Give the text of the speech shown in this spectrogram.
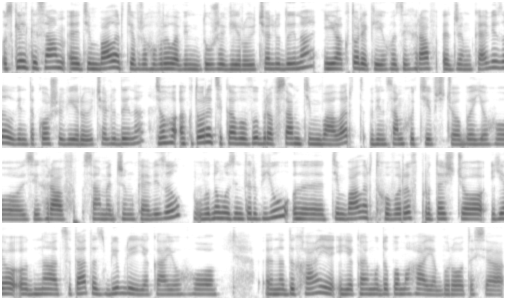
Оскільки сам е, Тім Баллард, я вже говорила, він дуже віруюча людина, і актор, який його зіграв, е, Джим Кевізел, він також віруюча людина. Цього актора цікаво вибрав сам Тім Баллард. Він сам хотів, щоб його зіграв саме Джим Кевізел. В одному з інтерв'ю Тім Баллард говорив про те, що є одна цитата з Біблії, яка його е, надихає і яка йому допомагає боротися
